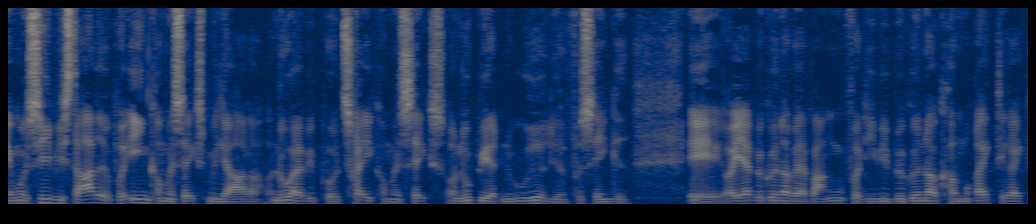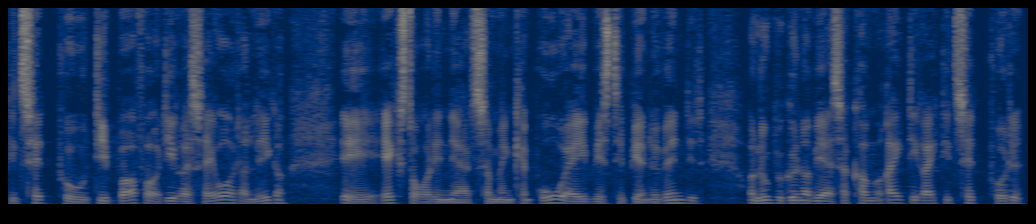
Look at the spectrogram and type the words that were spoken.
jeg må sige, at vi startede jo på 1,6 milliarder, og nu er vi på 3,6, og nu bliver den yderligere forsinket. Øh, og jeg begynder at være bange, fordi vi begynder at komme rigtig, rigtig tæt på de buffer og de reserver, der ligger øh, ekstraordinært, som man kan bruge af, hvis det bliver nødvendigt. Og nu begynder vi altså at komme rigtig, rigtig tæt på det.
